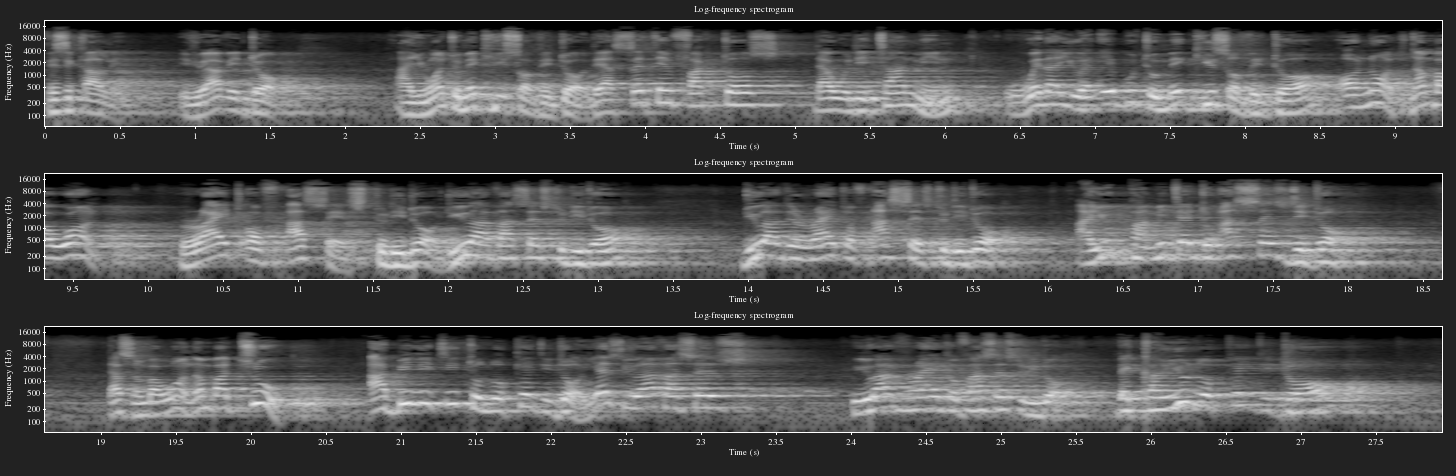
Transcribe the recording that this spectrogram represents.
Physically, if you have a door and you want to make use of the door, there are certain factors that will determine whether you are able to make use of the door or not. Number one, right of access to the door. Do you have access to the door? Do you have the right of access to the door? Are you permitted to access the door? That's number one. Number two, ability to locate the door. Yes, you have access, you have right of access to the door. But can you locate the door?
